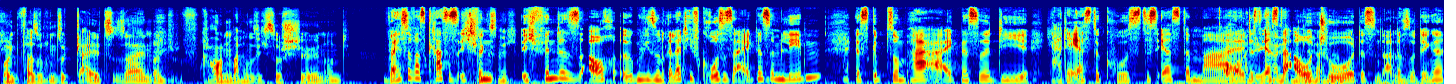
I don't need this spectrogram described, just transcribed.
und versuchen so geil zu sein und Frauen machen sich so schön und Weißt du, was krass ist? Ich, find, ich finde es ist auch irgendwie so ein relativ großes Ereignis im Leben. Es gibt so ein paar Ereignisse, die, ja, der erste Kuss, das erste Oh, Mal, an das erste Auto, das sind alles so Dinge.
